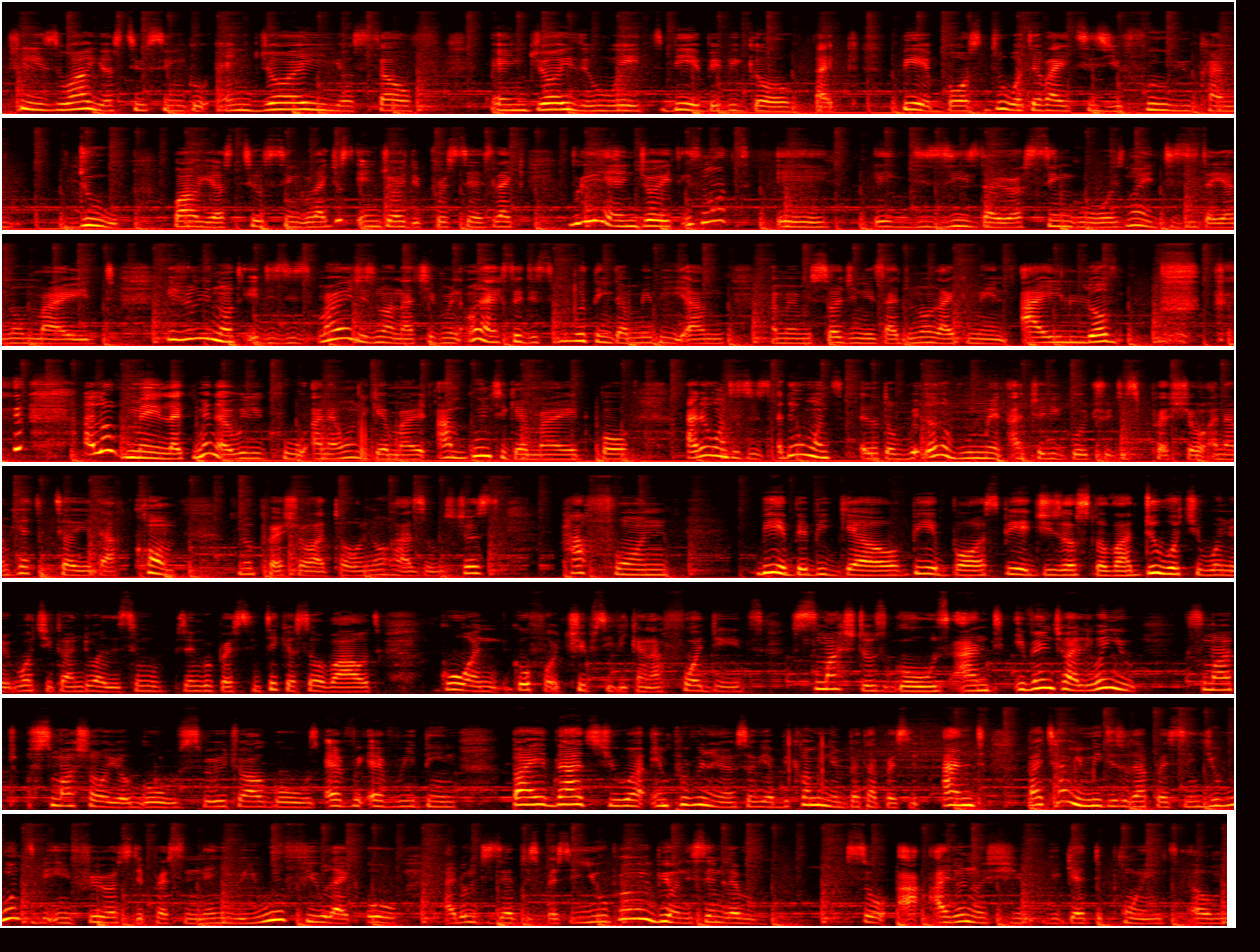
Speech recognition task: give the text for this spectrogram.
Please, while you're still single, enjoy yourself. Enjoy the wait. Be a baby girl. Like, be a boss. Do whatever it is you feel you can do while you're still single like just enjoy the process like really enjoy it. It's not a a disease that you're single or it's not a disease that you're not married. It's really not a disease. Marriage is not an achievement. When i say this people think that maybe i'm i'm a misogynist. I do not like men. I love I love men, like men are really cool, and I want to get married. I'm going to get married, but I don't want it to. I don't want a lot of a lot of women actually go through this pressure, and I'm here to tell you that come, no pressure at all, no hassles. Just have fun, be a baby girl, be a boss, be a Jesus lover. Do what you want, what you can do as a single single person. Take yourself out, go and go for trips if you can afford it smash those goals and eventually when you smash smash all your goals spiritual goals every everything. By that you are improving yourself. You're becoming a better person. And by the time you meet this other person you won't be inferior to the person anyway. You won't feel like oh i don't deserve this person. You will probably be on the same level. So i, I don't know if you you get the point. Um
